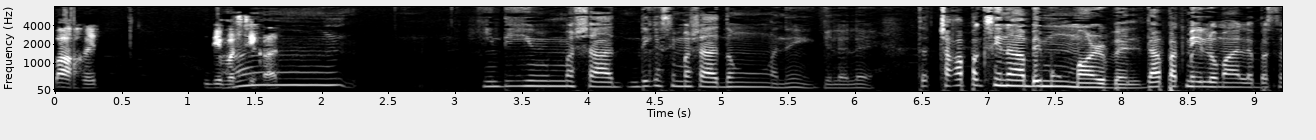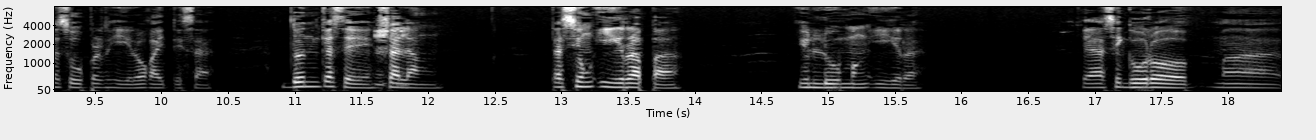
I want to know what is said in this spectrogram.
Bakit? Hindi ba sikat? Ah, hindi masyad, hindi kasi masyadong ano eh, kilala eh. Tsaka pag sinabi mong Marvel, dapat may lumalabas na superhero kahit isa. Doon kasi, siya lang. Tapos yung era pa, yung lumang era. Kaya siguro, ma...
